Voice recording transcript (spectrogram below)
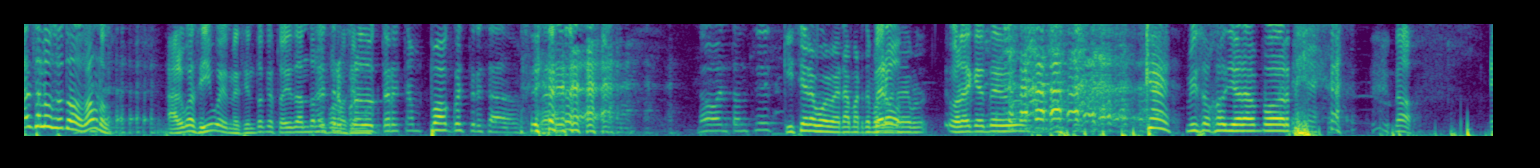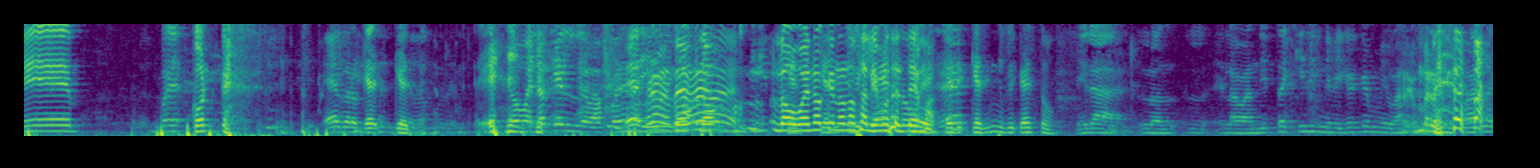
Ah, Saludos a todos, vámonos. Algo así, güey. Me siento que estoy dando la Nuestro información. productor está un poco estresado. No, entonces. Quisiera volver a amarte por Pero, ahora que te. ¿Qué? Mis ojos lloran por ti. no. Eh. Con. Eh, pero que... que... Lo bueno que le va a poder. Eh, ahí- espérame, Lo, espérame, lo- espérame, poquito. lo ¿Qué- bueno qué que no nos salimos del tema. ¿Qué, qué significa esto? Mira, lo- la bandita aquí significa que mi barrio me respalda.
